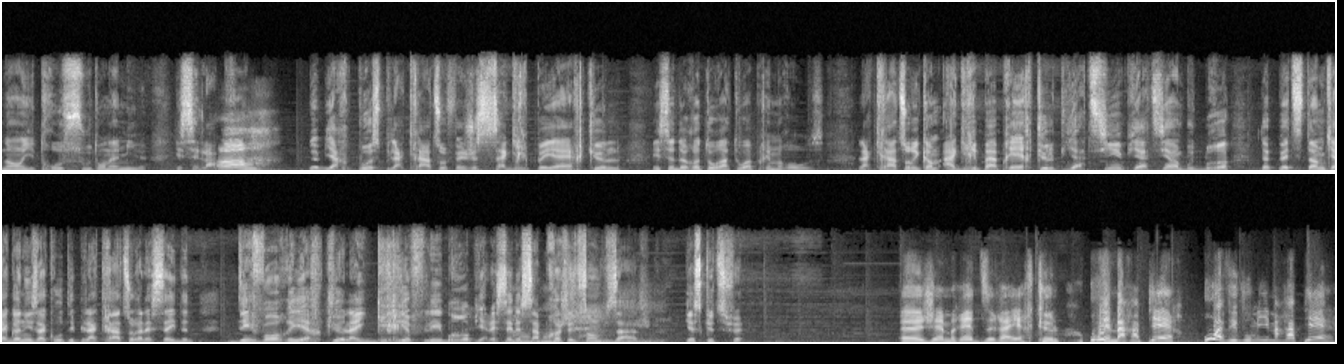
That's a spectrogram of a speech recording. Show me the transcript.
Non, il est trop sous, ton ami. Là. Il essaie de la Oh! de il repousse, puis la créature fait juste s'agripper à Hercule. Et c'est de retour à toi, Primrose. La créature est comme agrippée après Hercule, puis elle tient, puis elle tient en bout de bras. Le petit homme qui agonise à côté, puis la créature, elle essaye de dévorer Hercule. Elle griffe les bras, puis elle essaie de Oh, s'approcher de son visage. Qu'est-ce que tu fais? Euh, J'aimerais dire à Hercule Où est ma rapière Où avez-vous mis ma rapière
